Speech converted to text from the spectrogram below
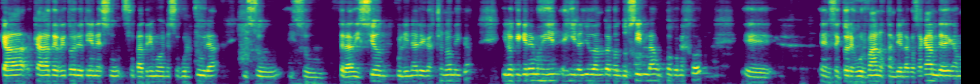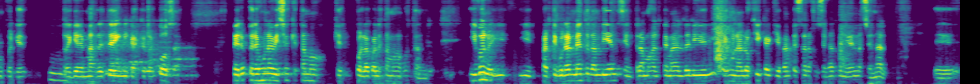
cada, cada territorio tiene su, su, patrimonio, su cultura y su, y su tradición culinaria y gastronómica, y lo que queremos ir, es ir ayudando a conducirla un poco mejor. Eh, en sectores urbanos también la cosa cambia, digamos, porque. Requieren más de técnicas que otras cosas, pero, pero es una visión que estamos, que, por la cual estamos apostando. Y bueno, y, particularmente también, si entramos al tema del delivery, es una lógica que va a empezar a funcionar a nivel nacional. Eh,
